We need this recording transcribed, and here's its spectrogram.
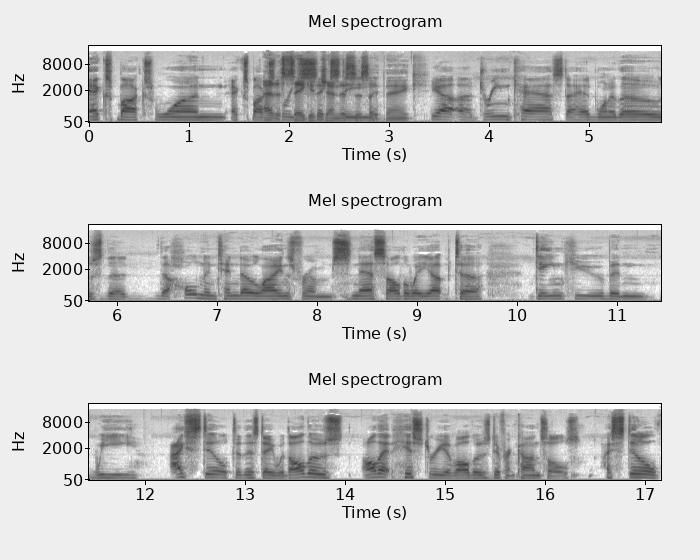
Xbox One, Xbox I had a 360. Sega Genesis, I think. Yeah, uh, Dreamcast. I had one of those. The the whole Nintendo lines from SNES all the way up to GameCube and Wii. I still, to this day, with all those, all that history of all those different consoles, I still,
